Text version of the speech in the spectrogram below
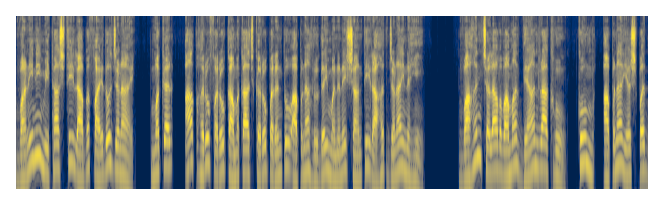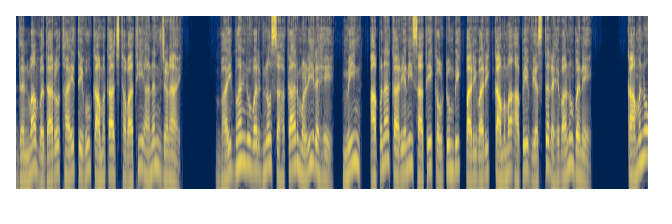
વાણીની મીઠાશથી લાભ ફાયદો જણાય. મકર, આપ હરોફરો કામકાજ કરો પરંતુ આપના હૃદય મનને શાંતિ રાહત જણાય નહીં. વાહન ચલાવવામાં ધ્યાન રાખવું. કુંભ આપના યશપદ ધનમાં વધારો થાય તેવું કામકાજ થવાથી આનંદ જણાય. ભાઈબંધ વર્ગનો સહકાર મળી રહે, મીન આપના કાર્યની સાથે કૌટુંબિક પારિવારિક કામમાં આપે વ્યસ્ત રહેવાનું બને. કામનો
